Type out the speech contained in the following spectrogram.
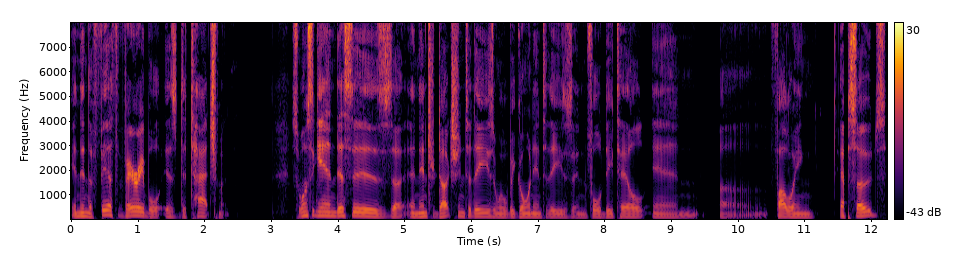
And then the fifth variable is detachment. So, once again, this is uh, an introduction to these, and we'll be going into these in full detail in uh, following episodes.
